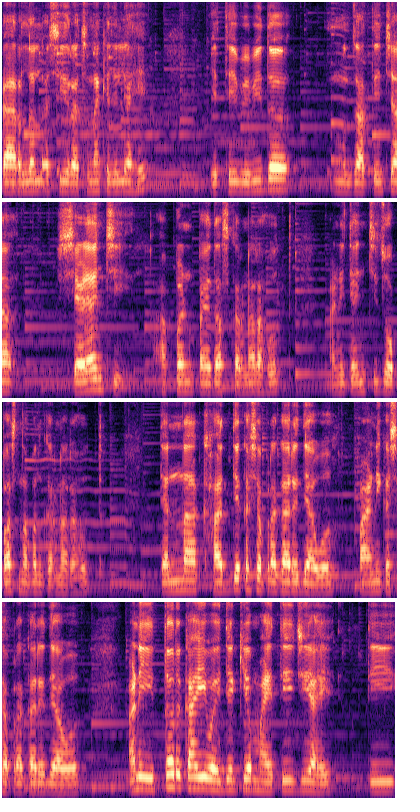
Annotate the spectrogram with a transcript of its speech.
पॅरलल अशी रचना केलेली आहे. येथे विविध जातीच्या शेळ्यांची आपण पैदास करणार आहोत आणि त्यांची जोपासना पण करणार आहोत. त्यांना खाद्य कशा प्रकारे द्यावं पाणी कशा प्रकारे द्यावं आणि इतर काही वैद्यकीय माहिती जी आहे ती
